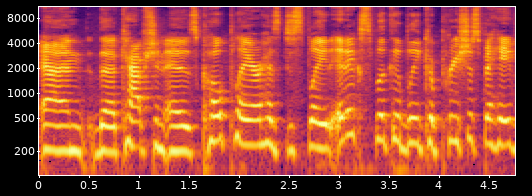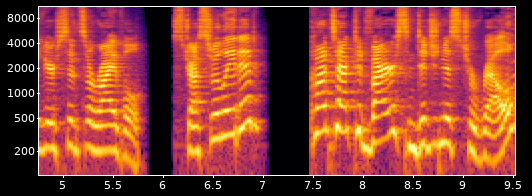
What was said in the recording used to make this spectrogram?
And the caption is Co player has displayed inexplicably capricious behavior since arrival. Stress related? Contacted virus indigenous to realm?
